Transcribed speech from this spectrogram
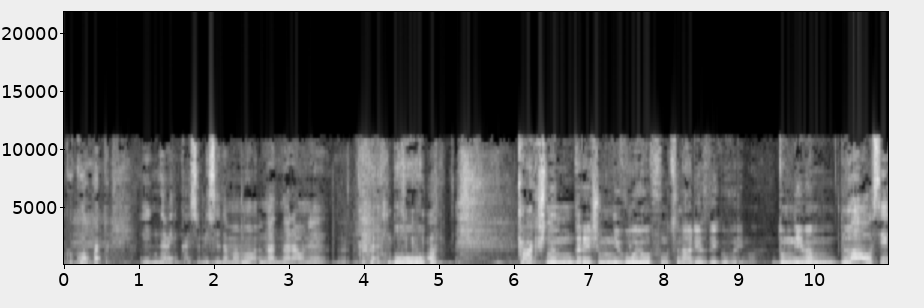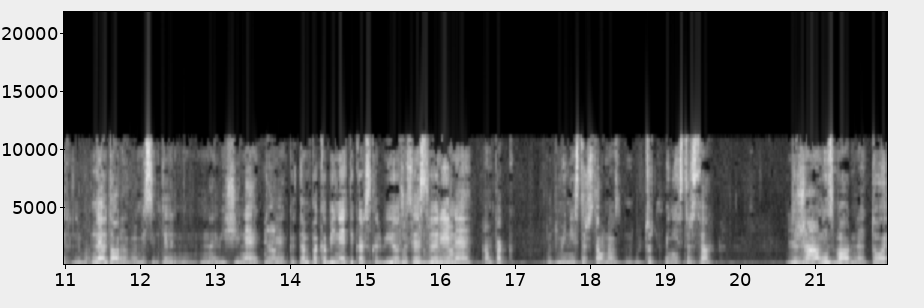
kako pa to? In ne vem, kaj so mislili, da imamo nadnaravne. O kakšnem, da rečem, nivoju funkcionarja zdaj govorimo? Domnevam, da. Ma vseh nivo. Ne, dobro, mislim, te najvišji ne. Ja. ne. Ker Tam pa kabineti, kar skrbijo To za te skrbijo, stvari, ja. ne. Ampak od ministrstva, no, tudi ministrstva. Državni zbor, ne, to je,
